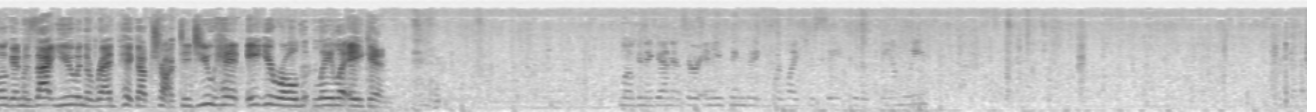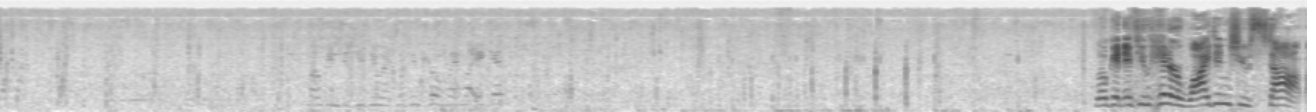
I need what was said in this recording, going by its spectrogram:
Logan, was that you in the red pickup truck? Did you hit eight-year-old Layla Aiken? Logan, again, is there anything that you would like to say to the family? Logan, did you do it? Did you kill Layla Aiken? Logan, if you hit her, why didn't you stop?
